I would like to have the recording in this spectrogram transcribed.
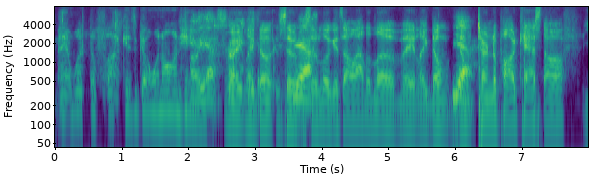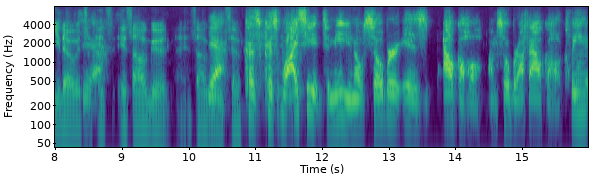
man, what the fuck is going on here? Oh yes. Right? Like don't so Yeah. so look, it's all out of love, man. Like don't Yeah. don't turn the podcast off. You know, it's Yeah. it's it's all good. It's all Yeah. good. So Because because well, I see it to me, you know, sober is alcohol. I'm sober off alcohol. Clean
